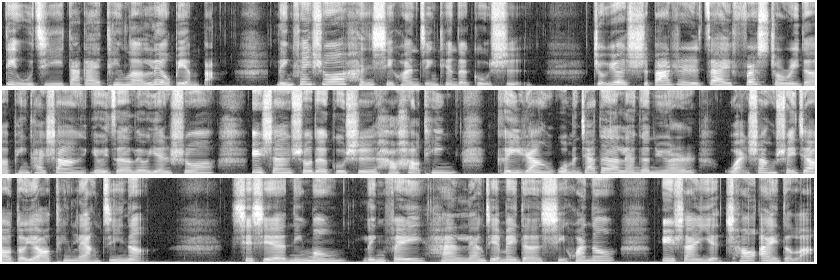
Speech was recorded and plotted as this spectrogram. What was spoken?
第五集，大概听了六遍吧。”林飞说：“很喜欢今天的故事。”九月十八日，在 First Story 的平台上有一则留言说：“玉山说的故事好好听，可以让我们家的两个女儿晚上睡觉都要听两集呢。”谢谢柠檬、林飞和两姐妹的喜欢哦，玉山也超爱的啦。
